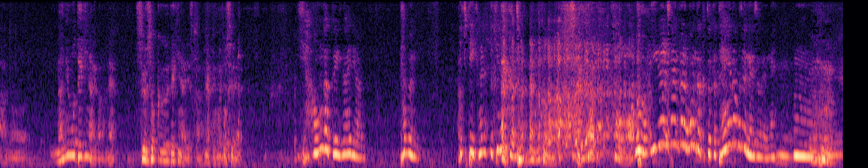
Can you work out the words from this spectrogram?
うあの何もできないからね。就職できないですからねこの年で。いや音楽以外では多分生きていかないいけないと思う。何 そう？もうイーガールさんから音楽取ったら大変なことになりそうだよね。ううん、うん。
